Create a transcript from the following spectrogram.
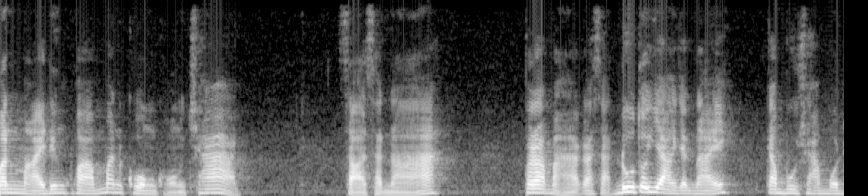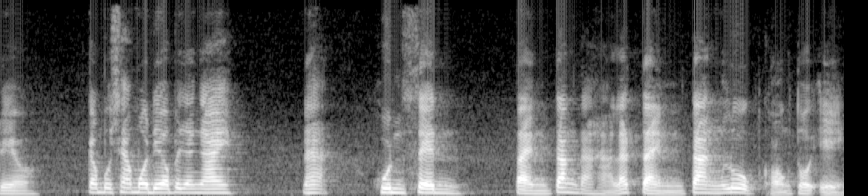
มันหมายถึงความมั่นคงของชาติ ศาสนา พระมหากษัตริย์ ดูตัวอย่างจากไหน กัมพูชาโมเดล กัมพูชาโมเดลเป็นยังไงนะฮุนเซนแต่งตั้งทหารและแต่งตั้งลูกของตัวเอง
